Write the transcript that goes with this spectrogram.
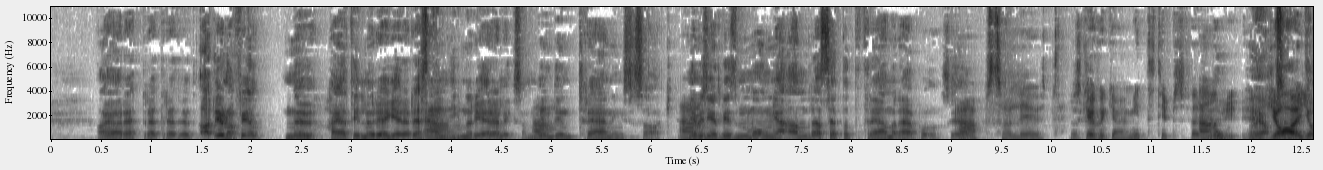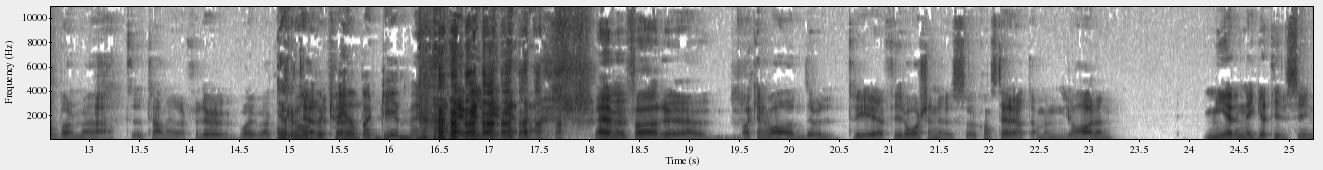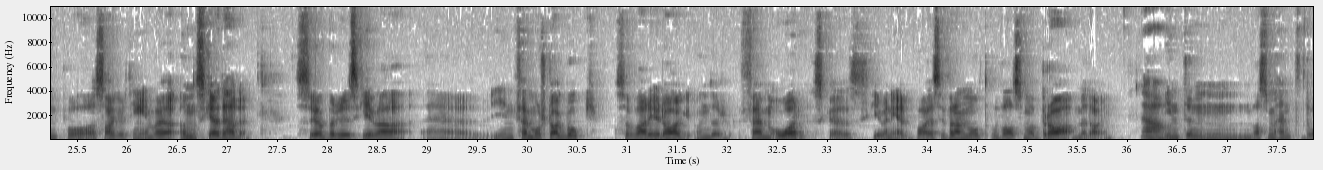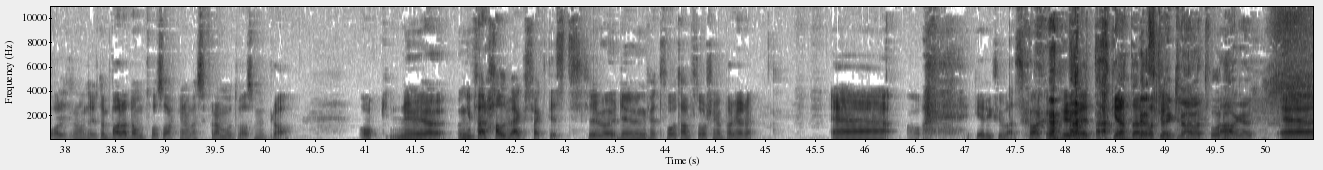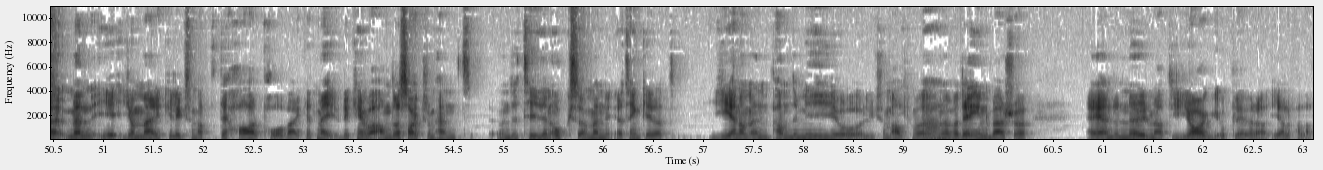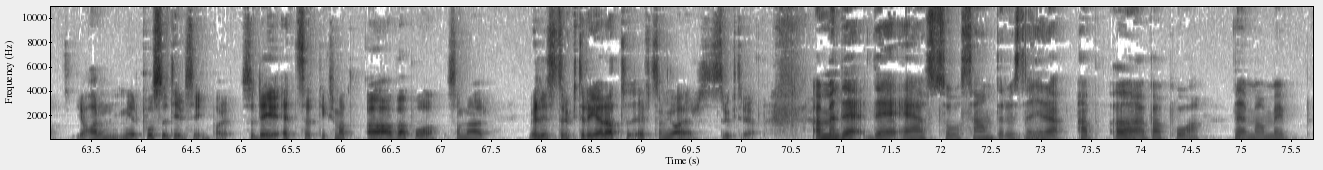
ja, ja, rätt, rätt, rätt, rätt, ja, det är något fel, nu hajar jag till, nu reagerar jag, resten Ja. ignorerar jag liksom. Det, är- det är en träningssak. Men jag säga att det finns många andra sätt att träna det här på. Så jag, Absolut. Då ska jag skicka med mitt tips för Ja. hur, hur Ja, jag jobbar med att eh, träna. För det var ju vad jag Ja, konstaterade Robert, hur för... jobbar du med det? Det vill vi veta. Nej men för, eh, vad kan det vara, det är väl tre, fyra år sedan nu så konstaterade jag att ja, men jag har en mer negativ syn på saker och ting än vad jag önskade jag hade. Så jag började skriva eh, i en femårsdagbok. Så varje dag under fem år ska jag skriva ner vad jag ser fram emot och vad som var bra med dagen. Ja. Inte vad som har hänt dåligt eller något, utan bara de två sakerna, vad jag ser fram emot och vad som är bra. Och nu är jag ungefär halvvägs faktiskt. Så det, var, det är ungefär två och ett halvt år sedan jag började. Eh, och Erik bara skaka på huvudet och skratta. jag skulle klara två Ja. dagar. Eh, men jag märker liksom att det har påverkat mig. Det kan ju vara andra saker som hänt under tiden också, men jag tänker att genom en pandemi och liksom allt vad, med vad det innebär så är jag ändå nöjd med att jag upplever i alla fall att jag har en mer positiv syn på det. Så det är ett sätt liksom att öva på som är väldigt strukturerat eftersom jag är strukturerad. Ja men det, det är så sant det du säger, att öva på det man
